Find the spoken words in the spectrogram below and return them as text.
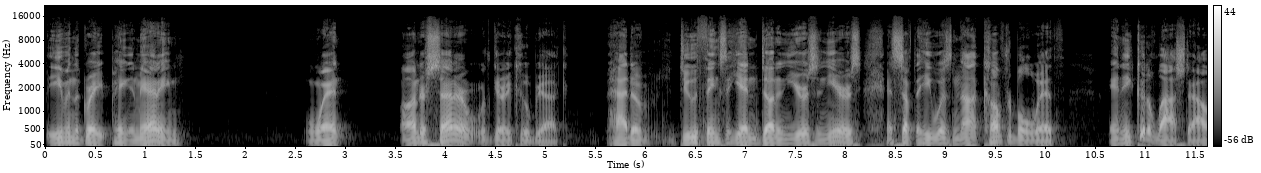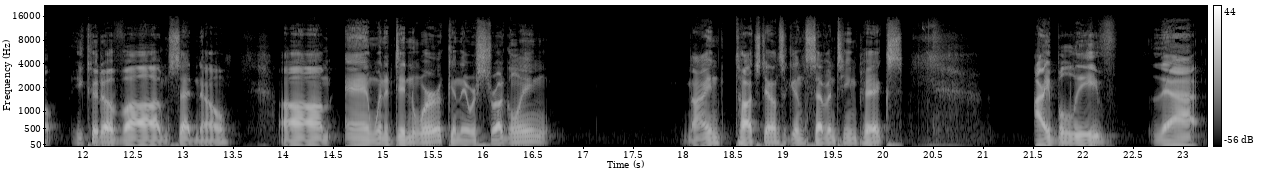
even the great Peyton Manning went under center with Gary Kubiak. Had to do things that he hadn't done in years and years and stuff that he was not comfortable with. And he could have lashed out. He could have um, said no. Um, and when it didn't work and they were struggling, nine touchdowns against 17 picks, I believe that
